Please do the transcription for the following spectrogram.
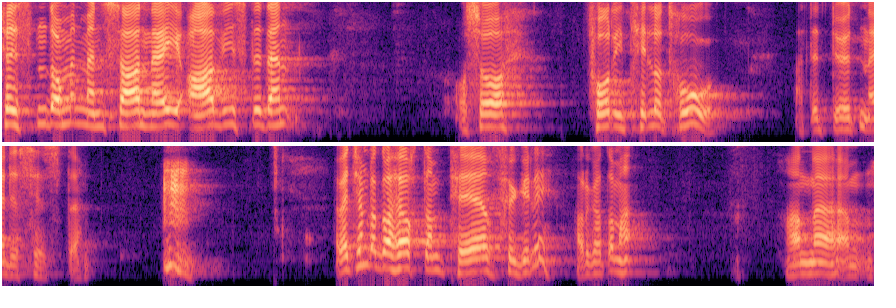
kristendommen, men sa nei, avviste den. Og så får de til å tro at døden er det siste. Jeg vet ikke om dere har hørt om Per Fugelli. Har dere hørt om han? Han eh,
